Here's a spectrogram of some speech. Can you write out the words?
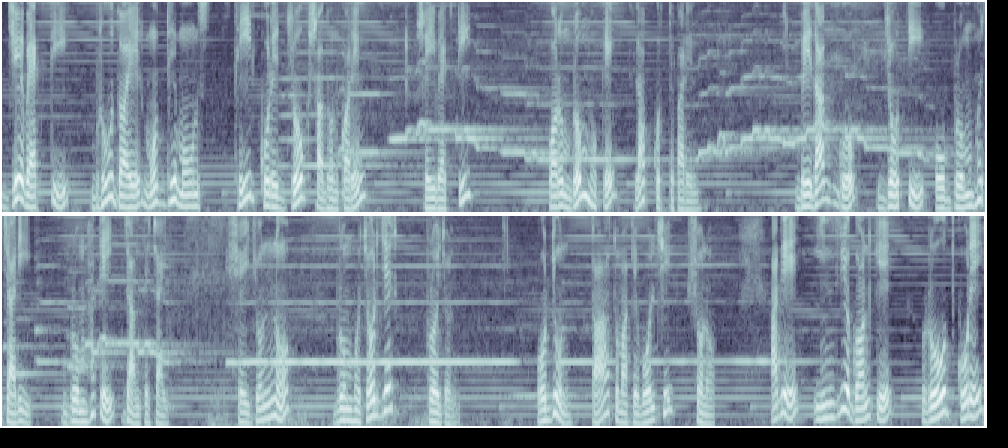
যে ব্যক্তি ভ্রুদয়ের মধ্যে মন স্থির করে যোগ সাধন করেন, সেই ব্যক্তি পরম ব্রহ্মকে লাভ করতে পারেন। বেদাজ্ঞ, জ্যোতি ও ব্রহ্মচারী ব্রহ্মাকেই জানতে চাই। সেই জন্য ব্রহ্মচর্যের প্রয়োজন। অর্জুন, তা তোমাকে বলছি, শোনো। আগে ইন্দ্রিয়গণকে রোধ করে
